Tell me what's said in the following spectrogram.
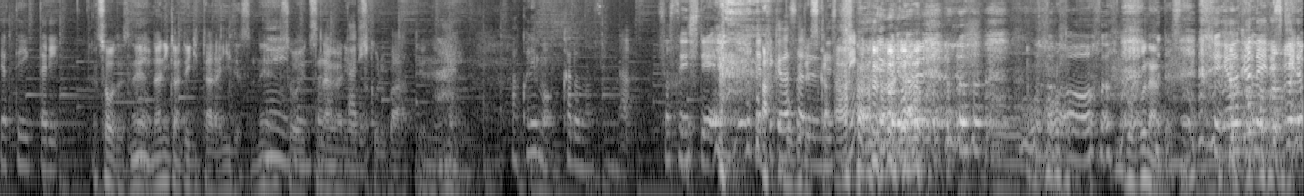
やっていったり、そうですね。ね。何かできたらいいですね。ね。そういうつながりを作る場っていうのはい。あ、これも門野さんが率先して やってくださるんですね。僕 なんですね。ーいやわかんないですけど、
